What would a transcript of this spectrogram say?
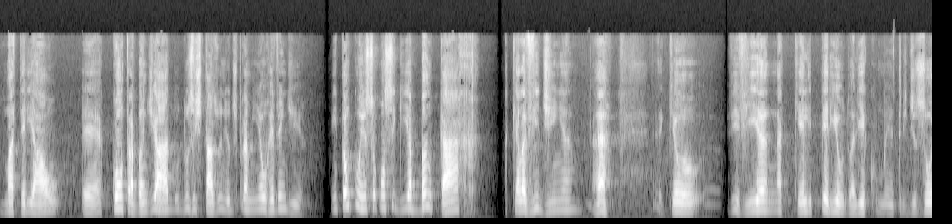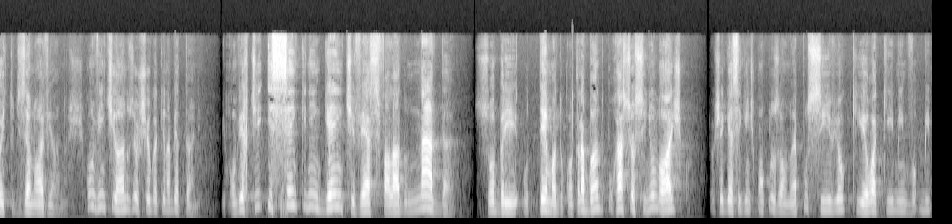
material é, contrabandeado dos Estados Unidos para mim, eu revendia. Então, com isso, eu conseguia bancar aquela vidinha né, que eu vivia naquele período ali, entre 18 e 19 anos. Com 20 anos, eu chego aqui na Betânia. Me converti e sem que ninguém tivesse falado nada sobre o tema do contrabando, por raciocínio lógico, eu cheguei à seguinte conclusão: não é possível que eu aqui, me, me,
